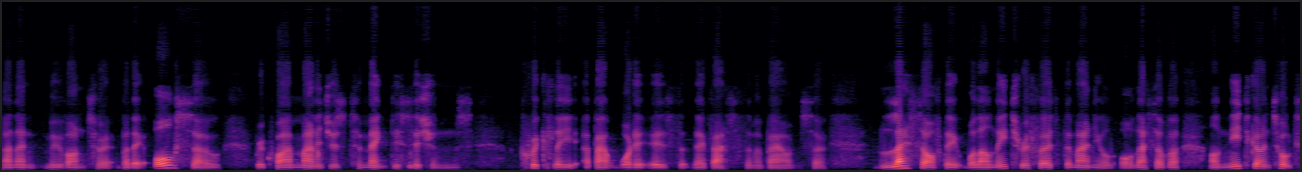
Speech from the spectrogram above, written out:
and then move on to it. But they also require managers to make decisions quickly about what it is that they've asked them about. So less of the, well, I'll need to refer to the manual, or less of a, I'll need to go and talk to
